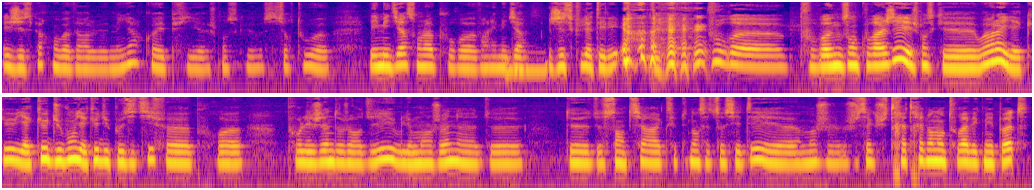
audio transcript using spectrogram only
et j'espère qu'on va vers le meilleur quoi. Et puis euh, je pense que surtout euh, les médias sont là pour, euh, enfin les médias, j'exclus la télé, pour pour nous encourager. Et je pense que voilà, il y a que y a que du bon, il y a que du positif pour pour les jeunes d'aujourd'hui ou les moins jeunes de de, de se sentir accepté dans cette société. Et euh, moi, je, je, sais que je suis très très bien entourée avec mes potes.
